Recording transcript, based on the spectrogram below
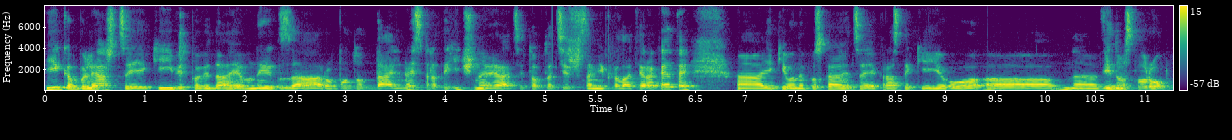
і Кабеляш, це який відповідає в них за роботу дальної стратегічної авіації, тобто ці ж самі крилаті ракети, е, які вони пускають, це якраз таки його е, е, відомство робить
